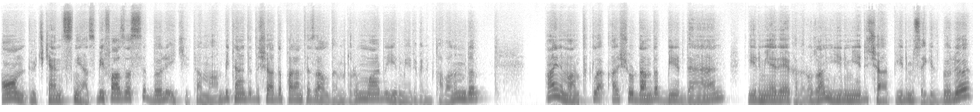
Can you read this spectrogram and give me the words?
13 kendisini yaz. Bir fazlası bölü 2. Tamam. Bir tane de dışarıda parantez aldığım durum vardı. 27 benim tabanımdı. Aynı mantıkla şuradan da 1'den 27'ye kadar. O zaman 27 çarpı 28 bölü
